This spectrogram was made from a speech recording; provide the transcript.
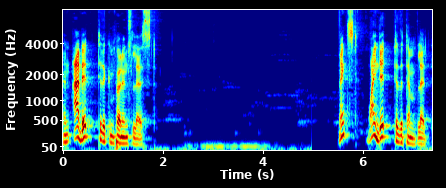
and add it to the components list. Next, bind it to the template.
